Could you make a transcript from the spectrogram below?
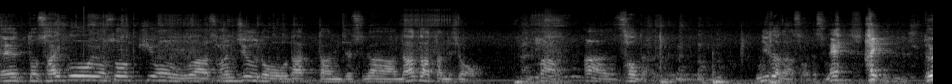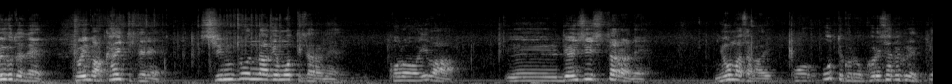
えー、っと最高予想気温は30度だったんですが、何度あったんでしょう？まあ、あそうだ。2度だそうですね。はい。ということでね、今日今帰ってきてね、新聞投げ持ってきたらね、この今、えー練習してたらね、日本政がこう折ってこれをこれ喋くれって、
